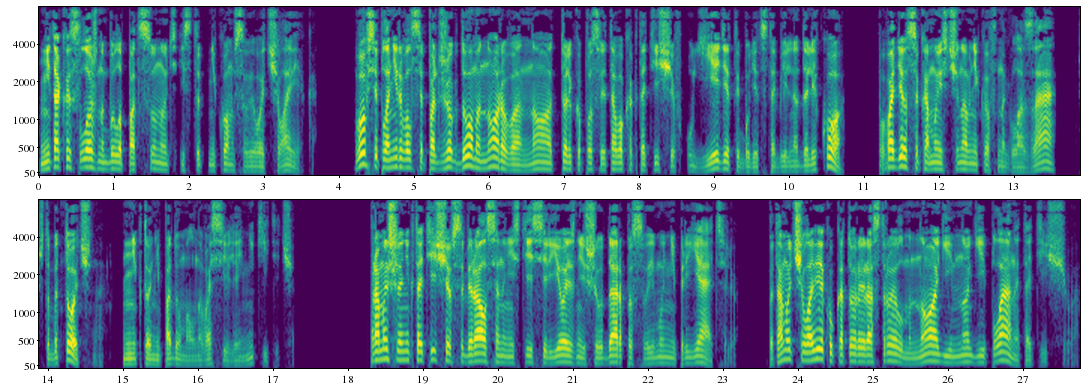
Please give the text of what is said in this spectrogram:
Не так и сложно было подсунуть истопником своего человека. Вовсе планировался поджог дома Норова, но только после того, как Татищев уедет и будет стабильно далеко, Попадется кому из чиновников на глаза, чтобы точно никто не подумал на Василия Никитича. Промышленник Татищев собирался нанести серьезнейший удар по своему неприятелю, потому человеку, который расстроил многие-многие планы Татищева,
